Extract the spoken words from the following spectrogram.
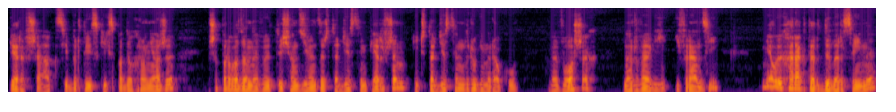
Pierwsze akcje brytyjskich spadochroniarzy przeprowadzone w 1941 i 1942 roku we Włoszech, Norwegii i Francji miały charakter dywersyjny,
